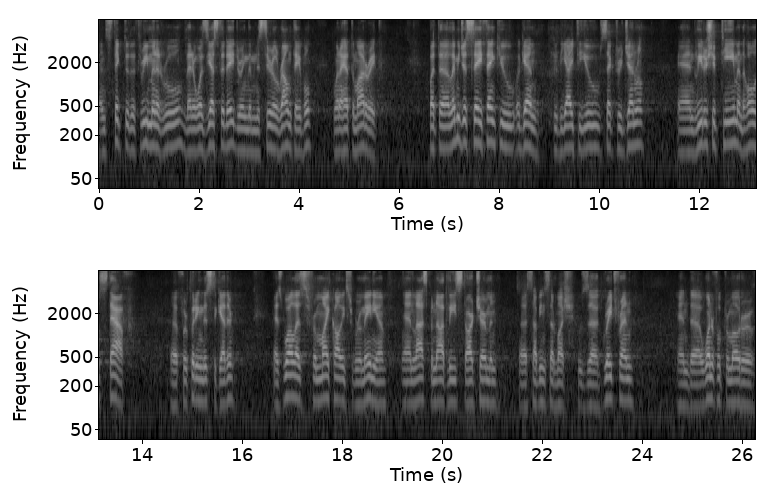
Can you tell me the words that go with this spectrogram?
and stick to the three-minute rule than it was yesterday during the ministerial roundtable when I had to moderate. But uh, let me just say thank you again to the ITU Secretary General and leadership team and the whole staff uh, for putting this together, as well as from my colleagues from Romania, and last but not least, our chairman, uh, Sabin Sărmaș, who's a great friend and a wonderful promoter of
